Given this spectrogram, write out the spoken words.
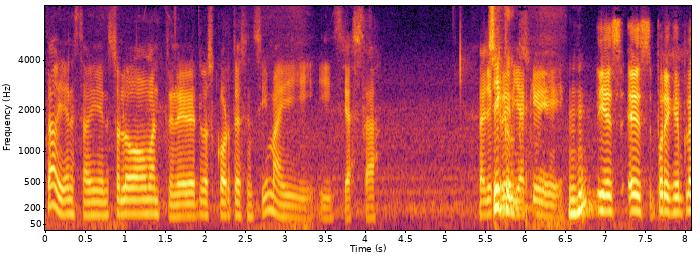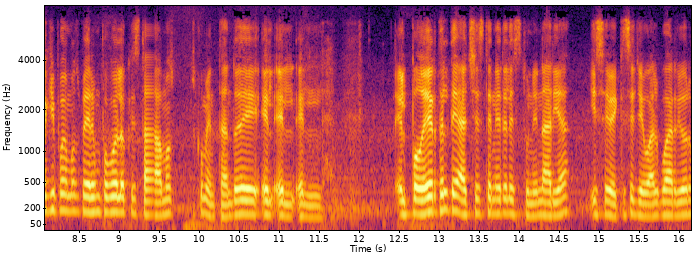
Está bien, está bien. Solo mantener los cortes encima y, y ya está. O sea, yo Sí, que- creería que... Ujú. Y es, es, por ejemplo, aquí podemos ver un poco de lo que estábamos comentando de el, el, el, el poder del DH es tener el stun en área y se ve que se lleva al Warrior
